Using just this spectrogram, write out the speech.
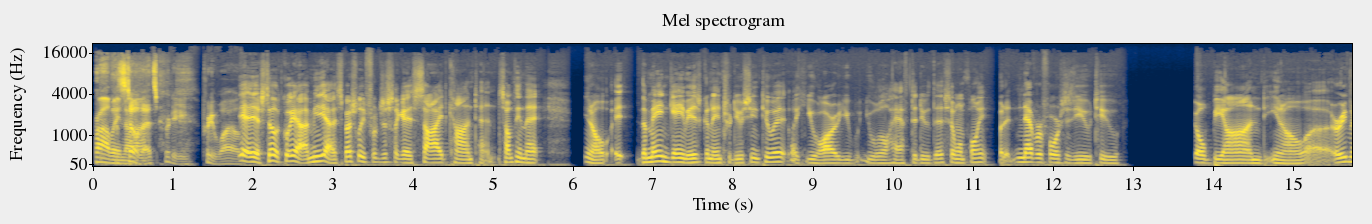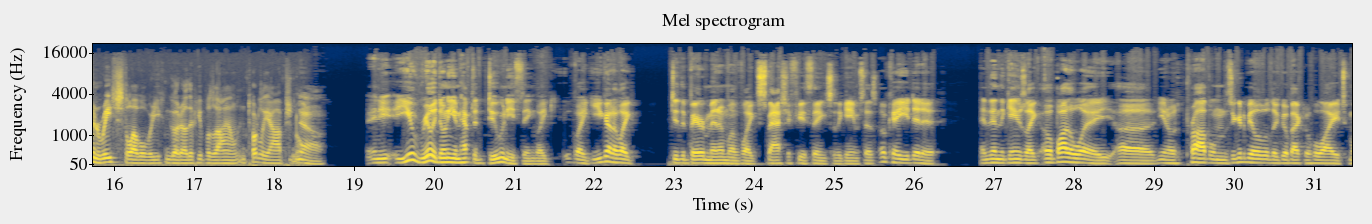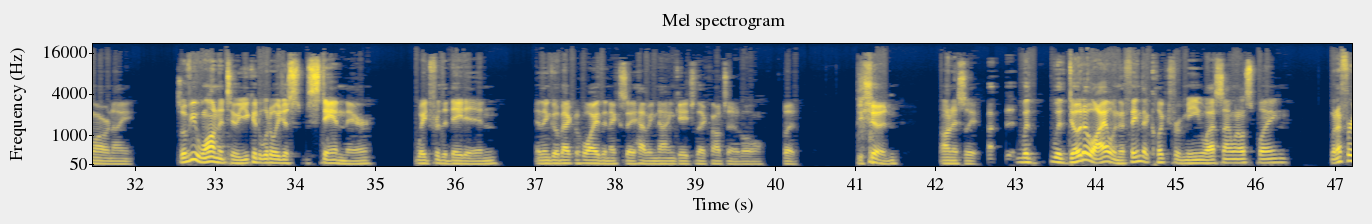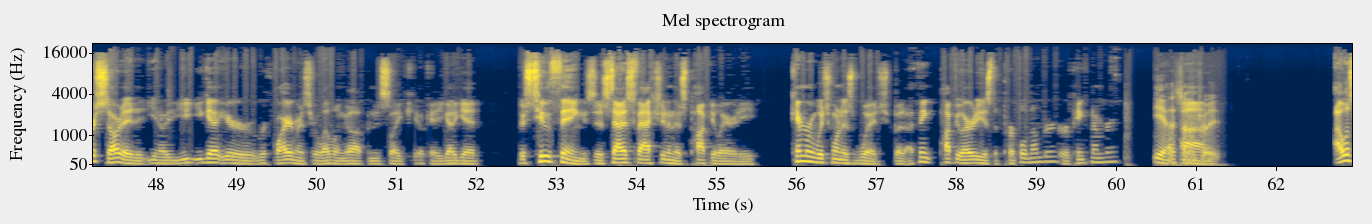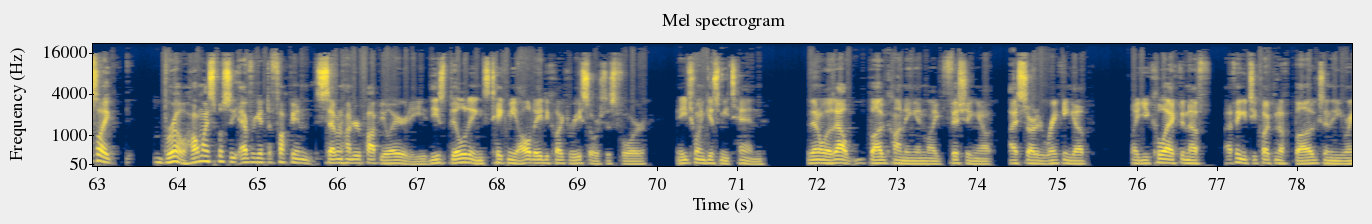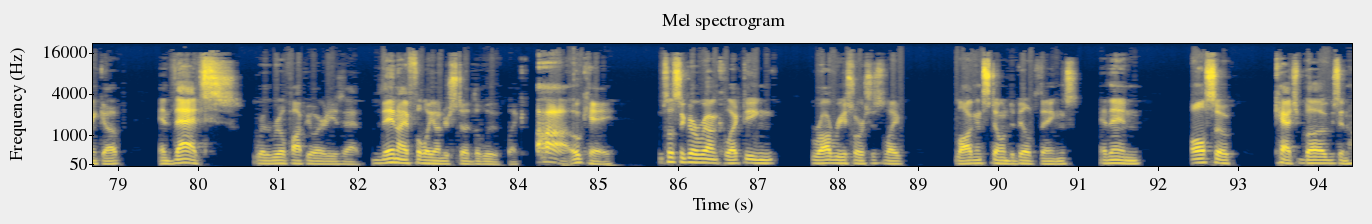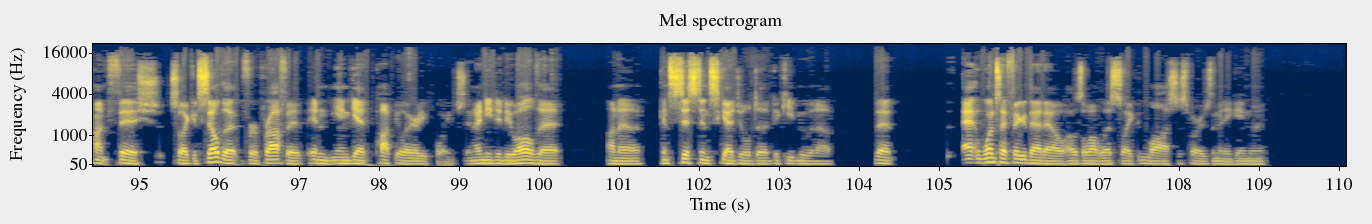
Probably But not. still, that's pretty pretty wild. Yeah, yeah, still cool. Yeah, I mean, yeah, especially for just like a side content, something that you know, it, the main game is going to introduce you to it. Like you are, you you will have to do this at one point, but it never forces you to go beyond, you know, uh, or even reach the level where you can go to other people's island. Totally optional. No, and you you really don't even have to do anything. Like like you got to like do the bare minimum of like smash a few things so the game says okay you did it, and then the game's like oh by the way uh you know problems you're gonna be able to go back to Hawaii tomorrow night. So if you wanted to, you could literally just stand there, wait for the day to end, and then go back to Hawaii the next day having not engaged with that content at all. But you should. Honestly, Uh, with with Dodo Island, the thing that clicked for me last time when I was playing when I first started, you know, you, you get your requirements for leveling up, and it's like, okay, you got to get. There's two things. There's satisfaction and there's popularity. Can't remember which one is which, but I think popularity is the purple number or pink number. Yeah, that sounds Um, right. I was like, bro, how am I supposed to ever get to fucking 700 popularity? These buildings take me all day to collect resources for, and each one gives me 10. And then I was out bug hunting and like fishing out. I started ranking up. Like you collect enough, I think it's you collect enough bugs and then you rank up. And that's where the real popularity is at. Then I fully understood the loop. Like, ah, okay. I'm supposed to go around collecting raw resources like log and stone to build things. And then also catch bugs and hunt fish so I could sell that for a profit and, and get popularity points. And I need to do all that on a consistent schedule to, to keep moving up. That at, once I figured that out, I was a lot less like lost as far as the mini game went.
